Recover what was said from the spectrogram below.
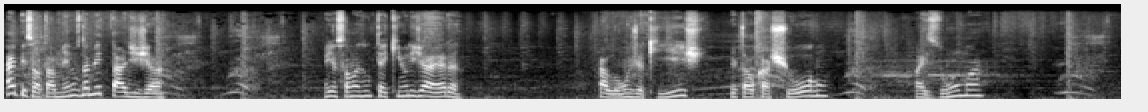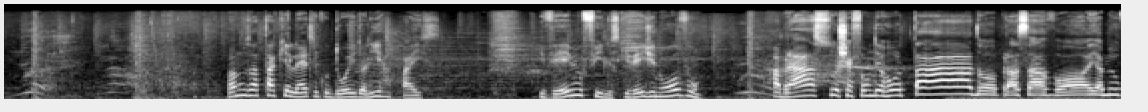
Aí, pessoal, tá menos da metade já. Aí é só mais um tequinho ele já era. Ficar longe aqui. Apertar o cachorro. Mais uma. Só nos ataques elétricos doido ali, rapaz. Esquivei, meu filho. Esquivei de novo. Abraço, chefão derrotado. Pra Savoia, meu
